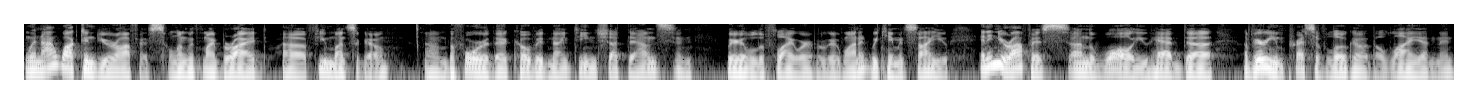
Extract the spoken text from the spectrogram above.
when I walked into your office along with my bride uh, a few months ago, um, before the COVID nineteen shutdowns, and we were able to fly wherever we wanted, we came and saw you. And in your office on the wall, you had uh, a very impressive logo, the lion. And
